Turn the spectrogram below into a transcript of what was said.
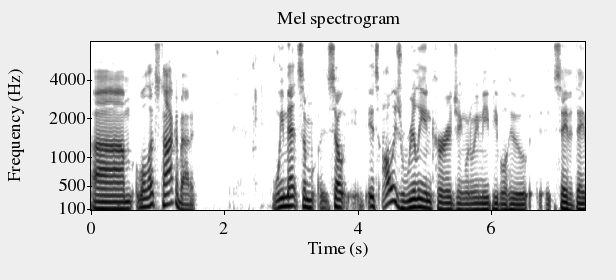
Um, well, let's talk about it. We met some. So it's always really encouraging when we meet people who say that they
